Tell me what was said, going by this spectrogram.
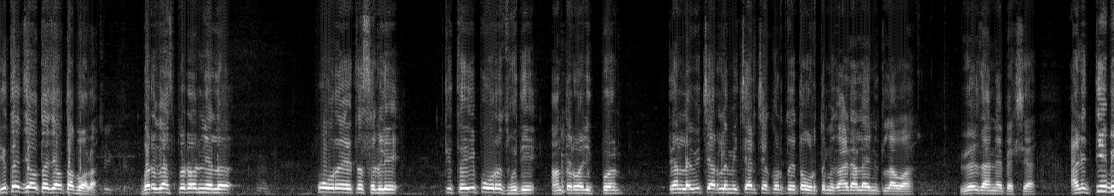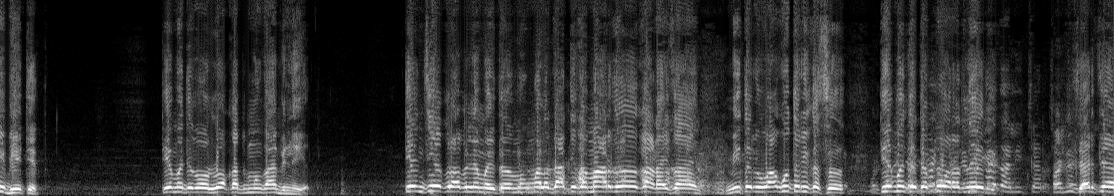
इथं जेवता जेवता बोला. बरं व्यासपीठावर नेलं. पोरं येतं सगळे. तिथंही पोरच होते आंतरवालीत पण. त्यांना विचारलं मी चर्चा करतोय तर तुम्ही गाड्या लाईनीत लावा वेळ जाण्यापेक्षा. आणि ते बी भेट येत ते म्हणजे बाबा लोकात मग आम्ही नाही येत. त्यांचे प्रॉब्लेम आहेत मग मला जातीचा मार्ग काढायचा आहे. मी तरी वागू तरी कसं? ते म्हणते त्या पोरात नाही चर्चा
